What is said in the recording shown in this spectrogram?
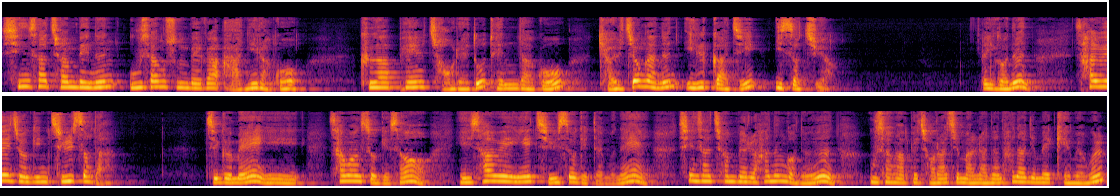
신사참배는 우상숭배가 아니라고 그 앞에 절해도 된다고 결정하는 일까지 있었지요. 이거는 사회적인 질서다. 지금의 이 상황 속에서 이 사회의 질서기 때문에 신사참배를 하는 것은 우상 앞에 절하지 말라는 하나님의 계명을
